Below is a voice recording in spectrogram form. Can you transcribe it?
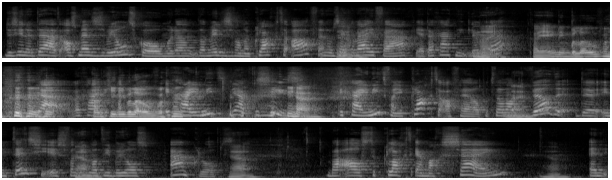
dus inderdaad, als mensen bij ons komen, dan, dan willen ze van hun klachten af. En dan zeggen Ja. wij vaak, ja, dat gaat niet lukken. nee. Kan je één ding beloven? Ja, we gaan, kan ik je niet beloven. ik ga je niet, ja precies. ja. Ik ga je niet van je klachten afhelpen. Terwijl dat wel de, de intentie is van Ja. iemand die bij ons aanklopt. Ja. Maar als de klacht er mag zijn en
